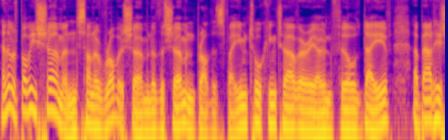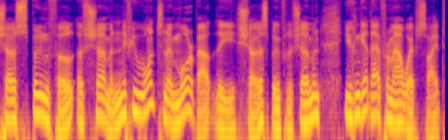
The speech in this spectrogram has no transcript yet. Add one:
And that was Robbie Sherman, son of Robert Sherman of the Sherman Brothers fame, talking to our very own Phil Dave about his show Spoonful of Sherman. And if you want to know more about the show Spoonful of Sherman, you can get that from our website,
